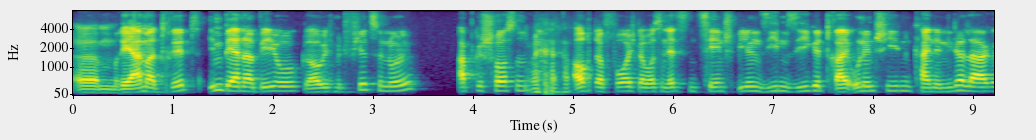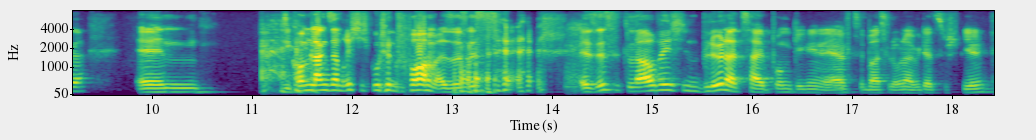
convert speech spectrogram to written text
ähm, Real Madrid im Bernabeu, glaube ich, mit 4 zu 0 abgeschossen. Auch davor, ich glaube, aus den letzten zehn Spielen sieben Siege, drei Unentschieden, keine Niederlage. Ähm, sie kommen langsam richtig gut in Form. Also es ist, es ist, glaube ich, ein blöder Zeitpunkt gegen den FC Barcelona wieder zu spielen.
